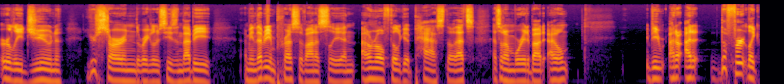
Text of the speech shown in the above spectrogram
early June you're starting the regular season, that'd be. I mean that'd be impressive, honestly, and I don't know if they'll get past though. That's that's what I'm worried about. I don't be I don't I the first like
